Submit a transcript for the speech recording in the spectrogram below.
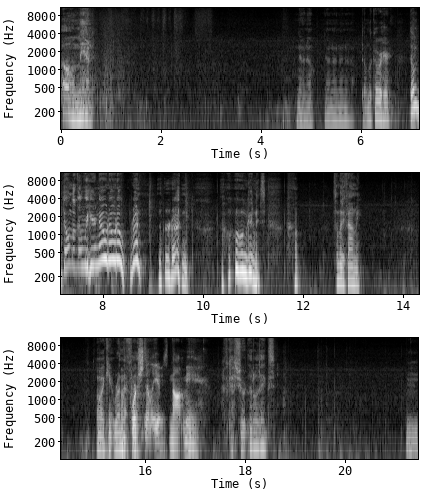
oh man. No, no, no, no, no, no, no! Don't look over here! Don't, don't look over here! No, no, no! Run, run! Oh goodness! Somebody found me. Oh, I can't run that. Unfortunately, it was not me. I've got short little legs. Hmm.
